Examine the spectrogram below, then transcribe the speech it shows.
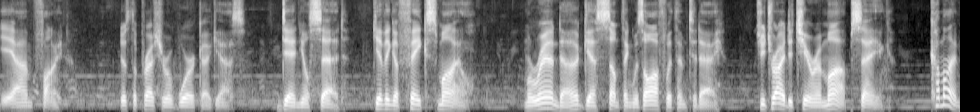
yeah, I'm fine. Just the pressure of work, I guess. Daniel said, giving a fake smile. Miranda guessed something was off with him today. She tried to cheer him up, saying, Come on,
